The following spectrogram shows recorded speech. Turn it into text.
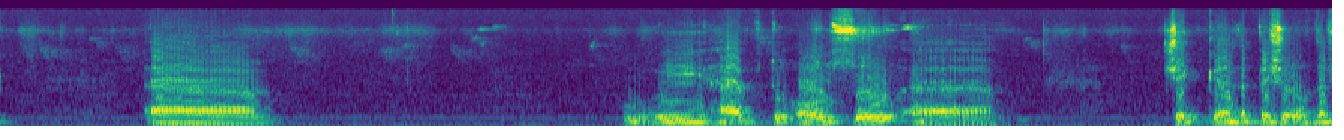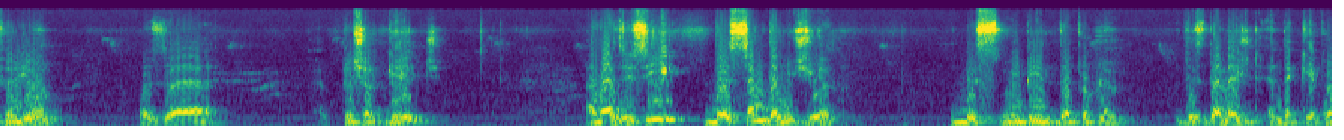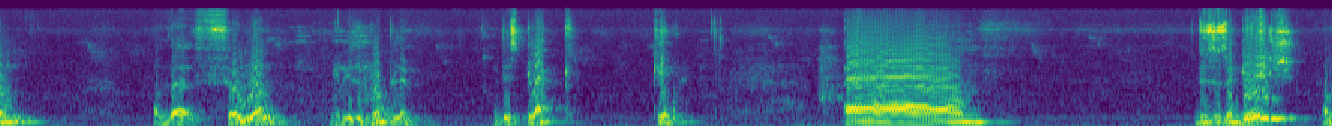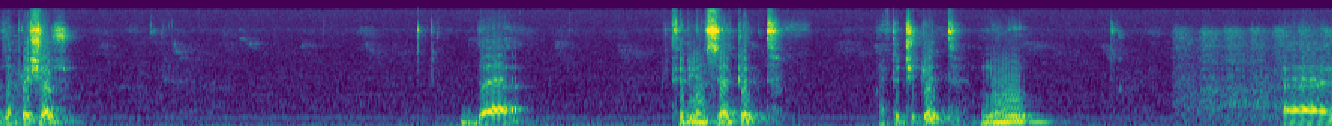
Um, we have to also uh, check uh, the pressure of the Freon with the pressure gauge. And as you see there's some damage here. This may be the problem. This damaged in the cable of the Freon may be the problem. This black cable um, this is a gauge of the pressure. The Freon circuit. Have to check it. No uh,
